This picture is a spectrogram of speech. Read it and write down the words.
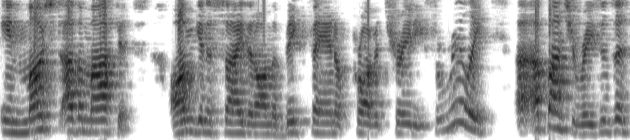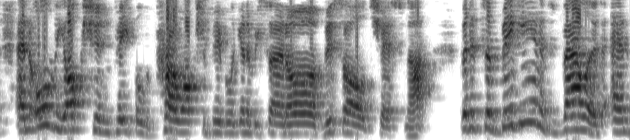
in most other markets, I'm going to say that I'm a big fan of private treaty for really a, bunch of reasons. And, and all the auction people, the pro auction people are going to be saying, oh, this old chestnut. But it's a biggie and it's valid. And,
